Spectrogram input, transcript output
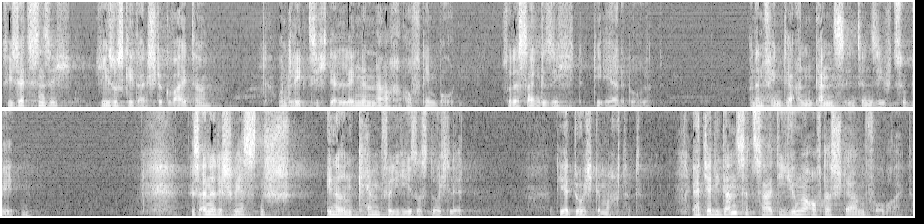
Sie setzen sich, Jesus geht ein Stück weiter und legt sich der Länge nach auf den Boden, sodass sein Gesicht die Erde berührt. Und dann fängt er an, ganz intensiv zu beten. Das ist einer der schwersten inneren Kämpfe, die Jesus durchlitt, die er durchgemacht hat. Er hat ja die ganze Zeit die Jünger auf das Sterben vorbereitet.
